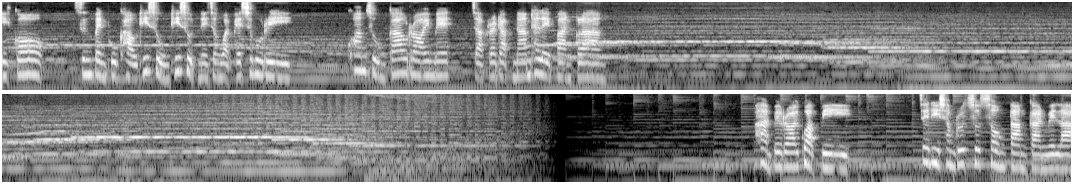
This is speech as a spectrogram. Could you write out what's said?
อีโก้ ซึ่งเป็นภูเขาที่สูงที่สุดในจังหวัดเพชรบุรี ความสูง 900 เมตร จากระดับน้ำทะเลปานกลางผ่านไปร้อยกว่าปี เจดีย์ชำรุดทรุดโทรมตามกาลเวลา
